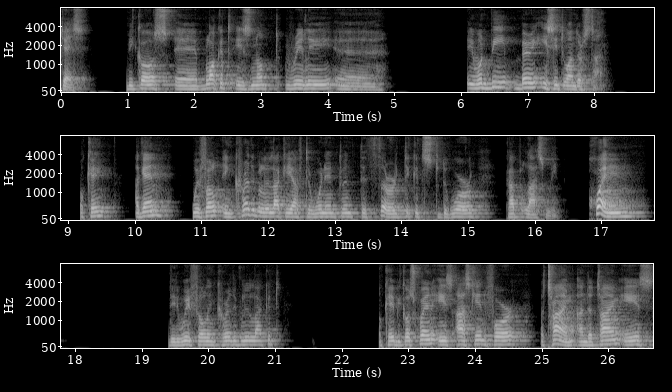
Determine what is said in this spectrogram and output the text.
Yes, because uh, blocked is not really, uh, it would be very easy to understand. Okay, again, we felt incredibly lucky after winning 23rd tickets to the World Cup last week. When did we feel incredibly lucky? Okay, because when is asking for a time, and the time is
